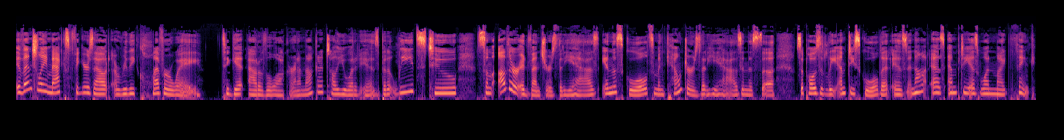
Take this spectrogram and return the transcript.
Eventually, Max figures out a really clever way to get out of the locker. And I'm not going to tell you what it is, but it leads to some other adventures that he has in the school, some encounters that he has in this uh, supposedly empty school that is not as empty as one might think.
